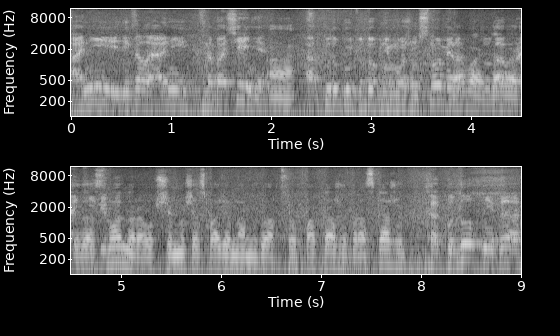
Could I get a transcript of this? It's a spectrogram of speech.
Они, Николай, они на бассейне. А. Откуда будет удобнее, можем с номера. Давай, туда давай пройти, тогда с номера. В общем, мы сейчас пойдем, нам Эдуард все покажет, расскажет. Как удобнее, да.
